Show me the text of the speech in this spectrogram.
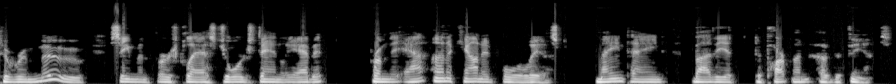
to remove Seaman First Class George Stanley Abbott from the unaccounted for list maintained by the Department of Defense.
